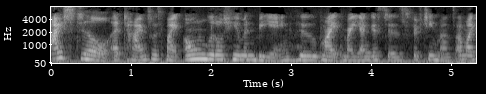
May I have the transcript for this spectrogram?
i still at times with my own little human being who my my youngest is 15 months i'm like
